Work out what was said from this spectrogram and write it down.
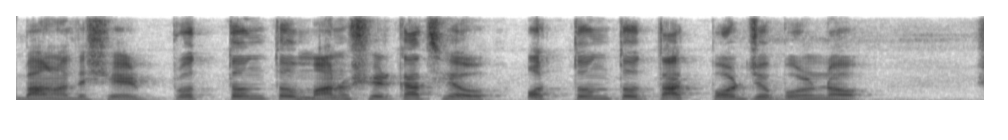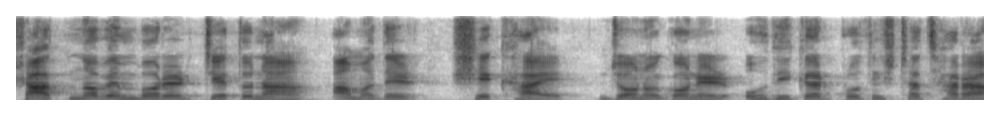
বাংলাদেশের প্রত্যন্ত মানুষের কাছেও অত্যন্ত তাৎপর্যপূর্ণ। সাত নভেম্বরের চেতনা আমাদের শেখায়, জনগণের অধিকার প্রতিষ্ঠা ছাড়া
